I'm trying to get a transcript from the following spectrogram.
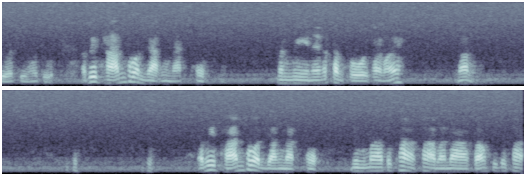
ตัวติงวัตุอภิฐานโทษอย่างหนักหกมันมีในนักขันโทใช่ไหมนั่นอภิฐานโทษอย่างหนักหกหนึ่งมาตุฆ่าฆ่ามานาสองพิตุฆ่า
